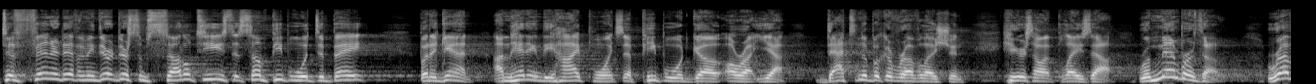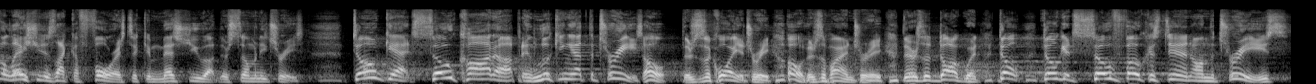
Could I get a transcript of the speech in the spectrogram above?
definitive. I mean, there, there's some subtleties that some people would debate, but again, I'm hitting the high points that people would go, all right, yeah, that's in the book of Revelation. Here's how it plays out. Remember, though, Revelation is like a forest that can mess you up. There's so many trees. Don't get so caught up in looking at the trees. Oh, there's a sequoia tree. Oh, there's a pine tree. There's a dogwood. Don't, don't get so focused in on the trees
